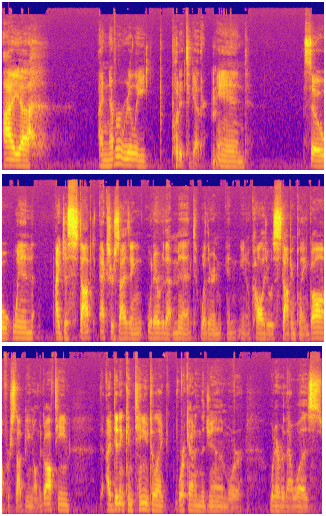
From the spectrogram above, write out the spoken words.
I, uh, I never really put it together, Mhm. and so when I just stopped exercising, whatever that meant, whether in, in you know college it was stopping playing golf or stop being on the golf team, I didn't continue to like work out in the gym or whatever that was.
